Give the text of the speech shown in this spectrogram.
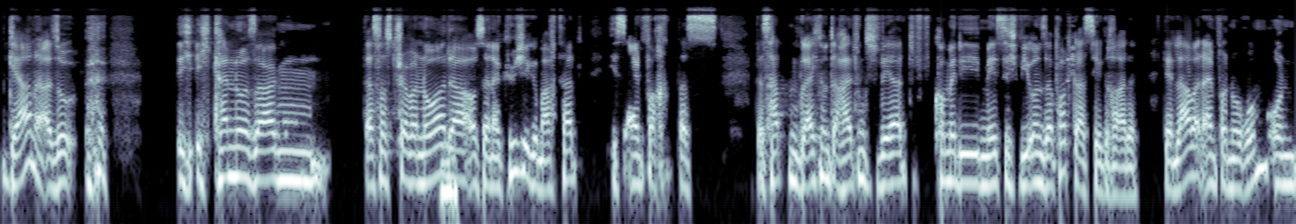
gerne. Also ich, ich kann nur sagen, das, was Trevor Noah da aus seiner Küche gemacht hat, ist einfach, das, das hat einen gleichen Unterhaltungswert, Comedy-mäßig wie unser Podcast hier gerade. Der labert einfach nur rum und,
